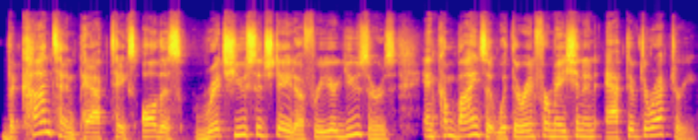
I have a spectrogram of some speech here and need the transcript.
The content pack takes all this rich usage data for your users and combines it with their information in Active Directory.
